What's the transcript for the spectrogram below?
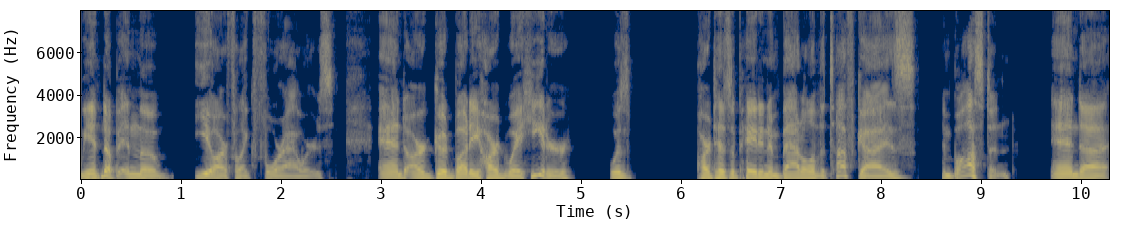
We end up in the ER for like four hours, and our good buddy Hardway Heater was participating in Battle of the Tough Guys in Boston, and uh,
